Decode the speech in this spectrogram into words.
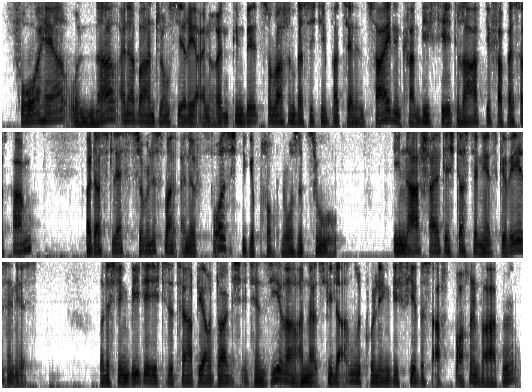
vorher und nach einer Behandlungsserie ein Röntgenbild zu machen, dass ich den Patienten zeigen kann, wie viel Grad wir verbessert haben weil das lässt zumindest mal eine vorsichtige Prognose zu, wie nachhaltig das denn jetzt gewesen ist. Und deswegen biete ich diese Therapie auch deutlich intensiver an als viele andere Kollegen, die vier bis acht Wochen warten.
